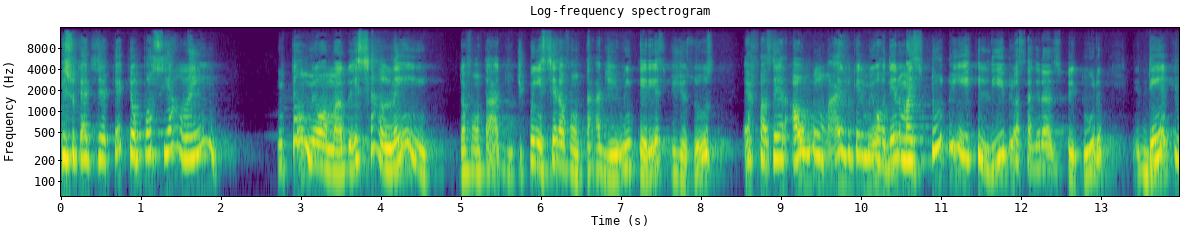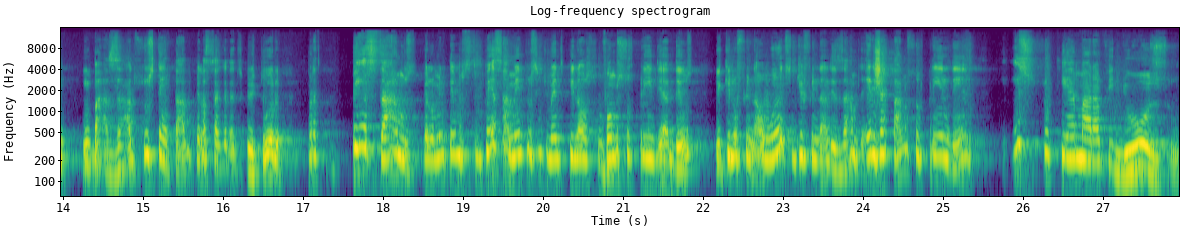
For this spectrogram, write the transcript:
Isso quer dizer que eu posso ir além. Então, meu amado, esse além da vontade, de conhecer a vontade, o interesse de Jesus, é fazer algo mais do que ele me ordena, mas tudo em equilíbrio à Sagrada Escritura, dentro, embasado, sustentado pela Sagrada Escritura, para pensarmos, pelo menos termos um pensamento, um sentimento que nós vamos surpreender a Deus e que no final, antes de finalizarmos, ele já está nos surpreendendo. Isso que é maravilhoso,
